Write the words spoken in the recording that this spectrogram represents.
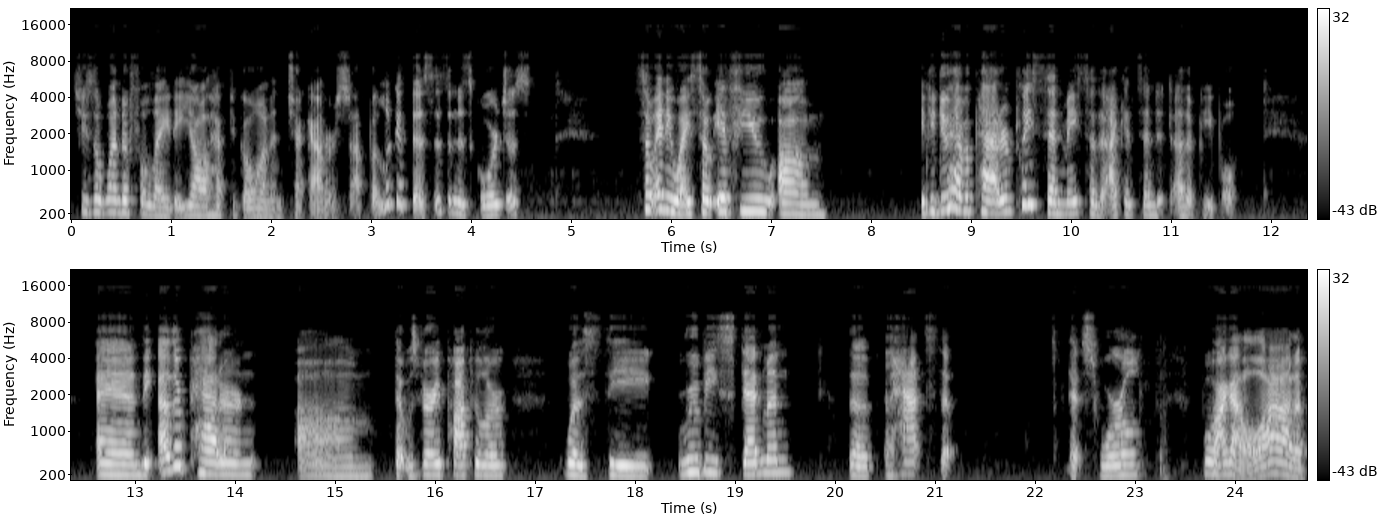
She's a wonderful lady. Y'all have to go on and check out her stuff. But look at this. Isn't this gorgeous? So anyway, so if you um if you do have a pattern, please send me so that I can send it to other people. And the other pattern um, that was very popular was the Ruby Stedman, the, hats that that swirled. Boy, I got a lot of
